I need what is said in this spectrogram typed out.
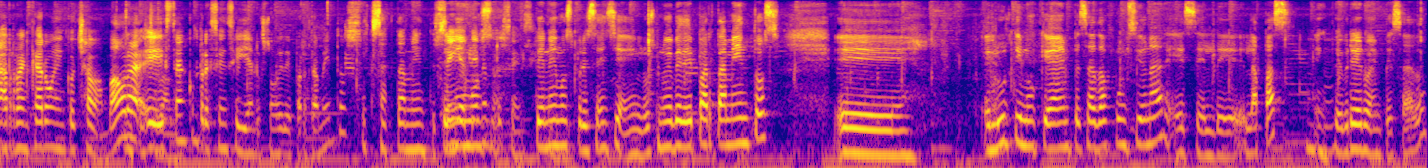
Arrancaron en Cochabamba. Ahora, eh, ¿están con presencia ya en los nueve departamentos? Exactamente. tenemos, presencia. tenemos presencia en los nueve departamentos. Eh, el último que ha empezado a funcionar es el de La Paz. En febrero ha empezado.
